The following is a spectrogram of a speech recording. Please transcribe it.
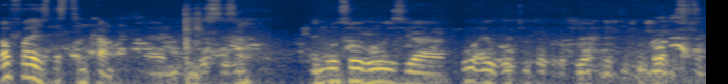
how far has this team come um, in this season? And also, who is your who are you voting for for the player of the football of the season?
